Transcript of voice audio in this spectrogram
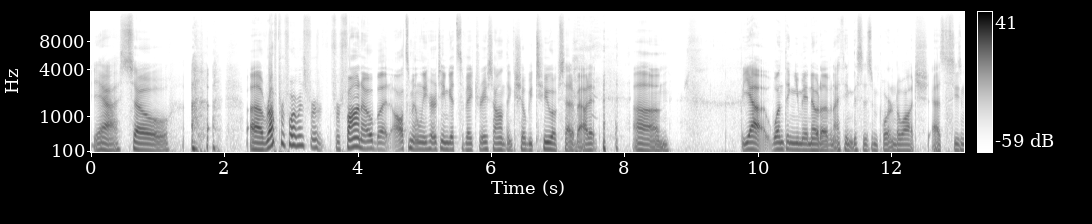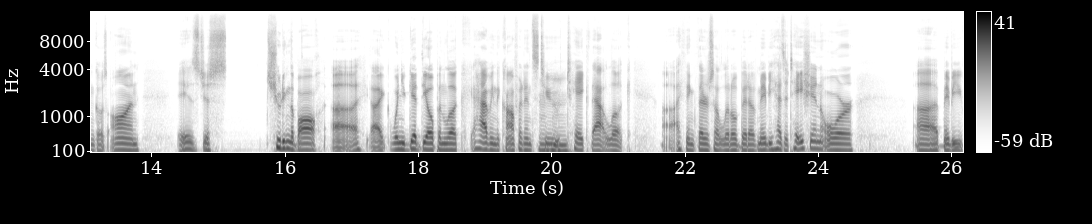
Yeah, so uh, rough performance for for Fano, but ultimately her team gets the victory, so I don't think she'll be too upset about it. um, but yeah, one thing you made note of, and I think this is important to watch as the season goes on, is just shooting the ball. Uh, like when you get the open look, having the confidence to Mhm. take that look. Uh, I think there's a little bit of maybe hesitation or uh, maybe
